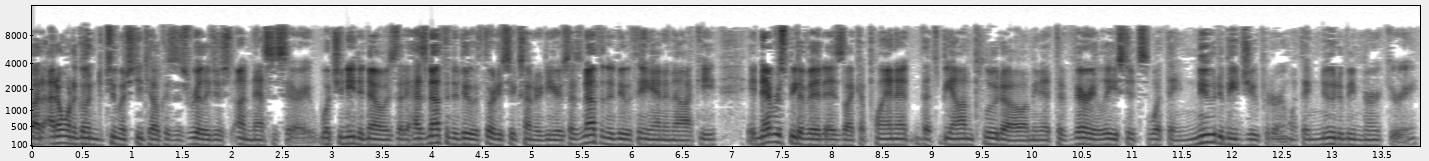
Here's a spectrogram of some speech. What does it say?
but I don't want to go into too much detail because it's really just unnecessary. What you need to know is that it has nothing to do with 3,600 years, has nothing to do with the Anunnaki. It never speaks of it as like a planet that's beyond Pluto. I mean, at the very least, it's what they knew to be Jupiter and what they knew to be Mercury.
